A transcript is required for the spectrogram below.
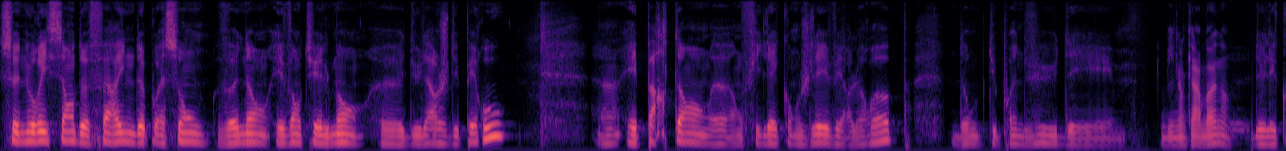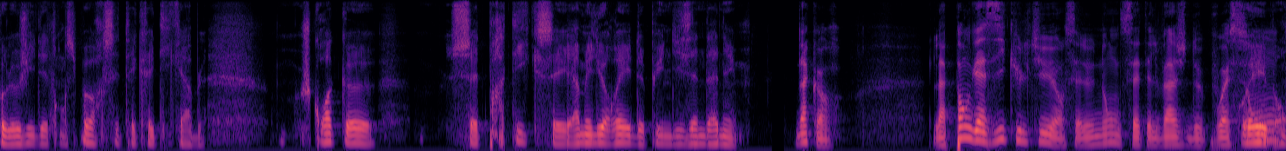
se nourrissant de farine de poisson venant éventuellement euh, du large du Pérou, hein, et partant en filet congelé vers l'Europe, donc du point de vue des, Bilan carbone De l'écologie des transports, c'était critiquable. Je crois que cette pratique s'est améliorée depuis une dizaine d'années. D'accord. La pangasiculture, c'est le nom de cet élevage de poissons. Oui, bon.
